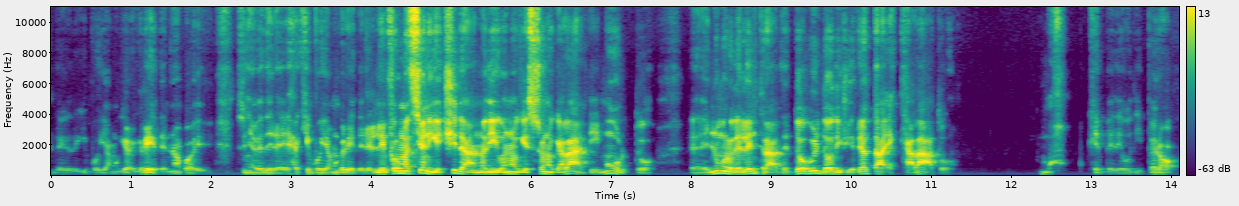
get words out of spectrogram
di chi vogliamo credere, no? poi bisogna vedere a chi vogliamo credere, le informazioni che ci danno dicono che sono calati molto eh, il numero delle entrate dopo il 12 in realtà è calato. Boh che vedevo di, però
